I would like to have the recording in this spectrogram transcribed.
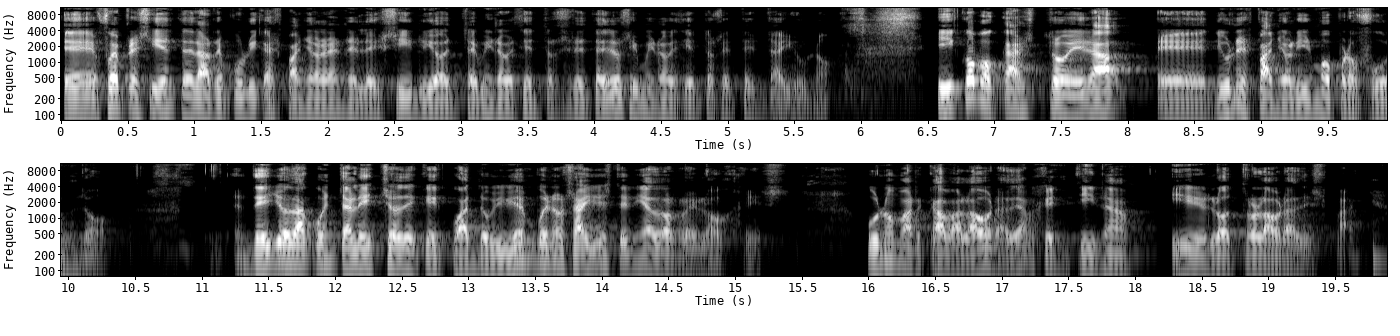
Eh, fue presidente de la República Española en el exilio entre 1962 y 1971. Y como Castro era eh, de un españolismo profundo. De ello da cuenta el hecho de que cuando vivía en Buenos Aires tenía dos relojes. Uno marcaba la hora de Argentina y el otro la hora de España.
